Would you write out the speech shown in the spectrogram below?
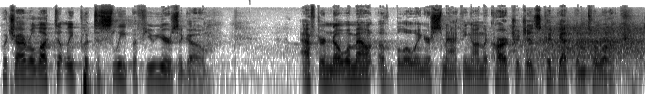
which I reluctantly put to sleep a few years ago after no amount of blowing or smacking on the cartridges could get them to work.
